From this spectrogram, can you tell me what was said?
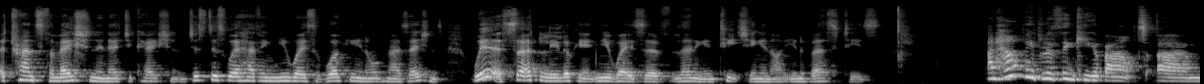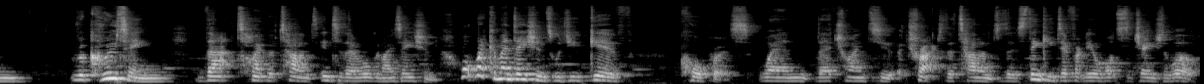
a transformation in education. Just as we're having new ways of working in organizations, we're certainly looking at new ways of learning and teaching in our universities. And how people are thinking about um, recruiting that type of talent into their organization. What recommendations would you give corporates when they're trying to attract the talent that is thinking differently or wants to change the world?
